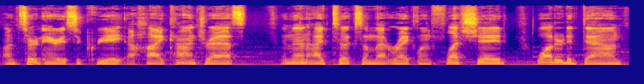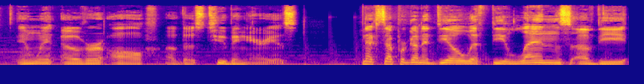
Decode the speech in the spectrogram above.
on certain areas to create a high contrast. And then I took some of that Reikland flesh shade, watered it down, and went over all of those tubing areas. Next up, we're going to deal with the lens of the,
